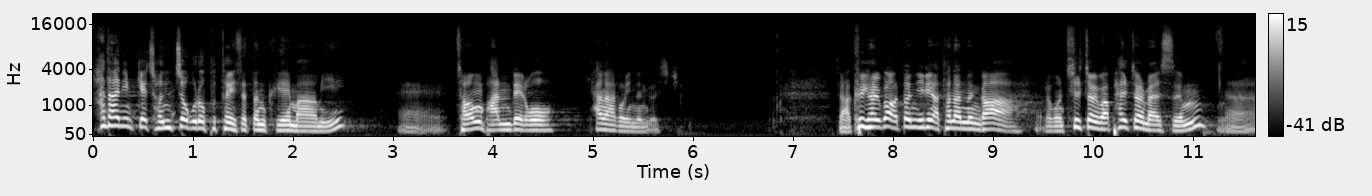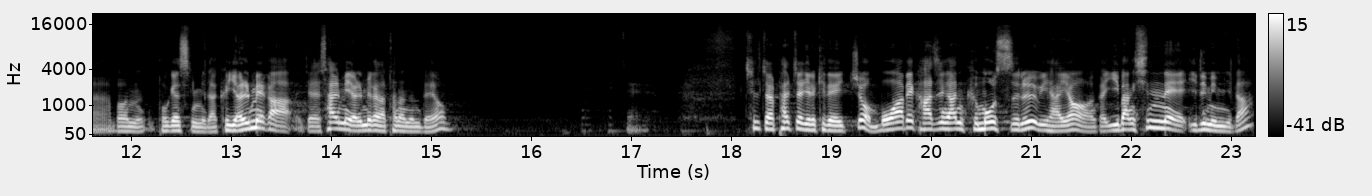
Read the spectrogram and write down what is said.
하나님께 전적으로 붙어 있었던 그의 마음이 정반대로 향하고 있는 것이죠. 자, 그 결과 어떤 일이 나타났는가? 여러분 7절과 8절 말씀 한번 보겠습니다. 그 열매가 이제 삶의 열매가 나타났는데요. 7절 8절 이렇게 되어 있죠. 모압에 가증한 그모스를 위하여 그러니까 이방 신내 이름입니다.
